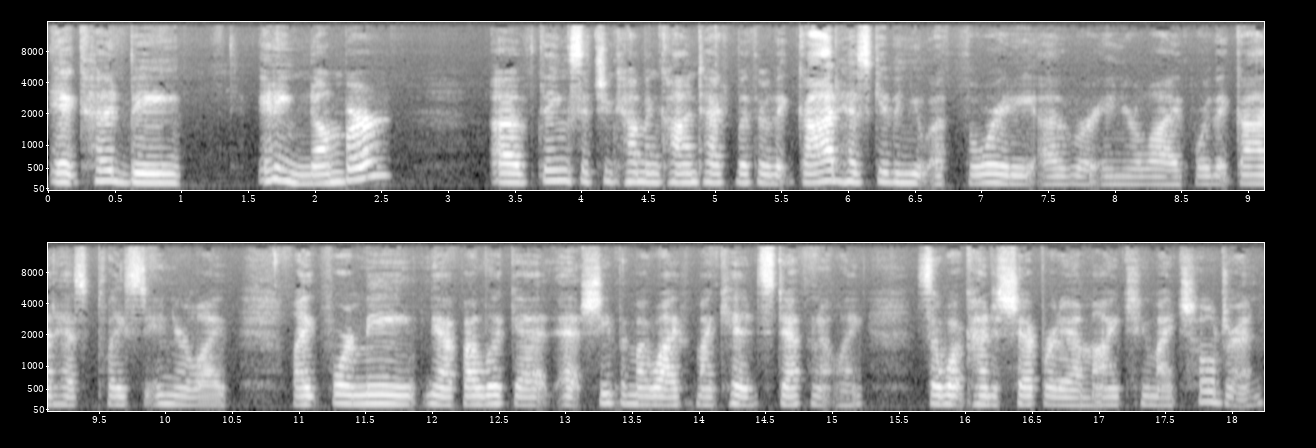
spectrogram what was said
it could be any number of things that you come in contact with or that God has given you authority over in your life or that God has placed in your life. Like for me, you know, if I look at, at sheep in my life, my kids definitely. So what kind of shepherd am I to my children?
